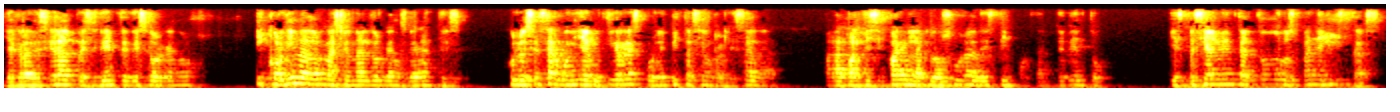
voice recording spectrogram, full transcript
y agradecer al presidente de ese órgano y coordinador nacional de órganos garantes, Julio César Bonilla Gutiérrez, por la invitación realizada para participar en la clausura de este importante evento y especialmente a todos los panelistas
